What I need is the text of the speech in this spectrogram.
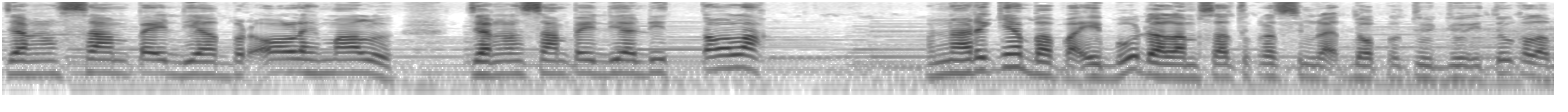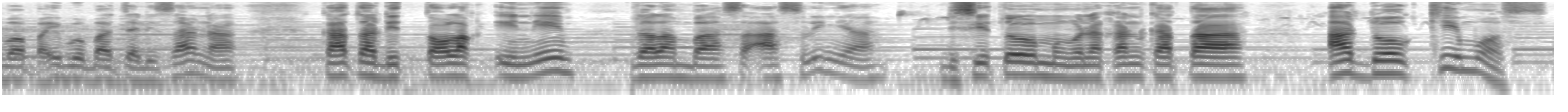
jangan sampai dia beroleh malu, jangan sampai dia ditolak. Menariknya Bapak Ibu dalam 1 Korintus 27 itu kalau Bapak Ibu baca di sana, kata ditolak ini dalam bahasa aslinya di situ menggunakan kata adokimos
